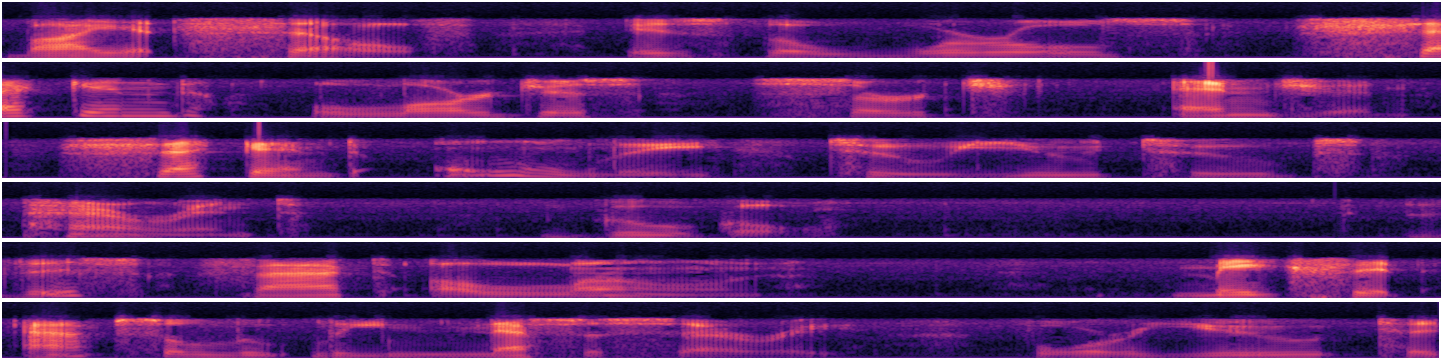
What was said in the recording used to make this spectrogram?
by itself is the world's second largest search engine, second only to YouTube's parent, Google. This fact alone makes it absolutely necessary for you to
